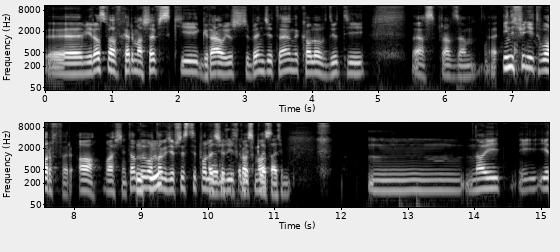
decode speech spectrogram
E, Mirosław Hermaszewski grał już, czy będzie ten Call of Duty. Ja sprawdzam. E, Infinite Warfare. O, właśnie, to było mm -hmm. to, gdzie wszyscy polecieli w kosmos. Mm, no i I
